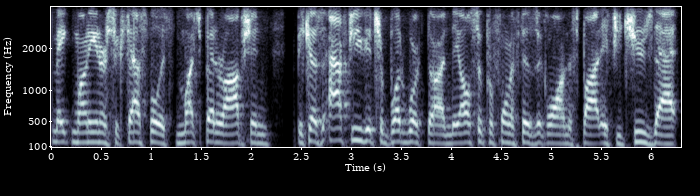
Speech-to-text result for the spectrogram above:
make money and are successful, it's much better option because after you get your blood work done, they also perform a physical on the spot. If you choose that,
